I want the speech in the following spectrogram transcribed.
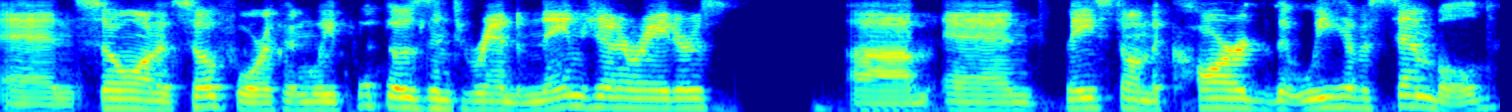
and so on and so forth. And we put those into random name generators. Um, and based on the card that we have assembled,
